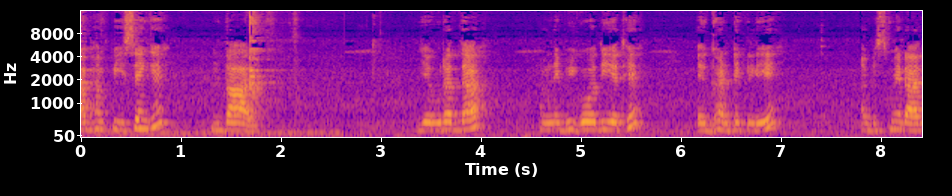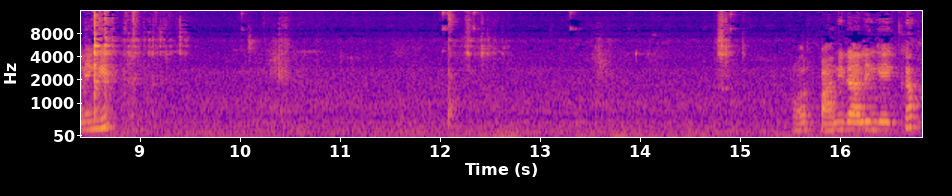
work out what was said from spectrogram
अब हम पीसेंगे दाल। ये उड़द दाल हमने भिगो दिए थे एक घंटे के लिए। अब इसमें डालेंगे और पानी डालेंगे एक कप।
